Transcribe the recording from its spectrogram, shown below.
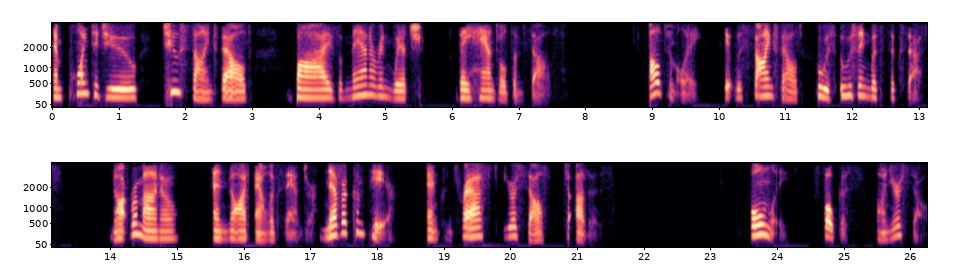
and pointed you to Seinfeld by the manner in which they handled themselves. Ultimately, it was Seinfeld who was oozing with success, not Romano and not Alexander. Never compare and contrast yourself to others. Only focus on yourself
